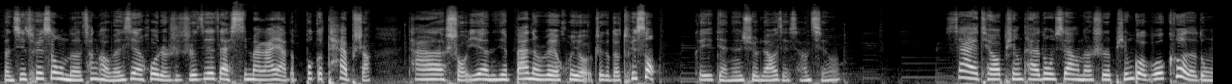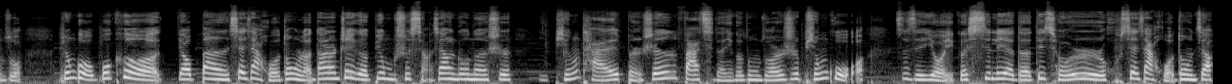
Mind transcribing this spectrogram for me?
本期推送的参考文献，或者是直接在喜马拉雅的 Book Tab 上，它首页那些 banner 位会有这个的推送，可以点进去了解详情。下一条平台动向呢是苹果播客的动作，苹果播客要办线下活动了。当然，这个并不是想象中的是以平台本身发起的一个动作，而是苹果自己有一个系列的地球日线下活动，叫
